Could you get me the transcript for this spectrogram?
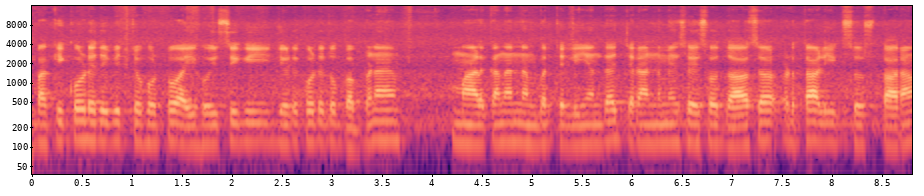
ਬਾਕੀ ਘੋੜੇ ਦੇ ਵਿੱਚ ਫੋਟੋ ਆਈ ਹੋਈ ਸੀਗੀ, ਜਿਹੜੇ ਘੋੜੇ ਤੋਂ ਗੱਭਣਾ ਮਾਲਕਾਂ ਦਾ ਨੰਬਰ ਚੱਲੀ ਜਾਂਦਾ 94610 48117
